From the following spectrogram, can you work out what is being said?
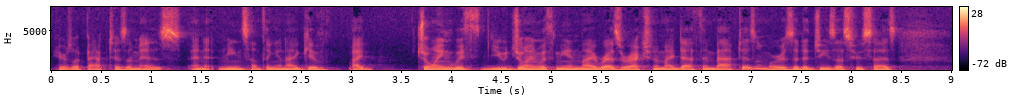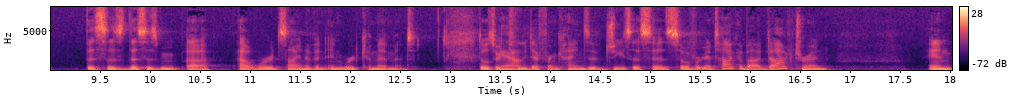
here's what baptism is and it means something and I give I join with you join with me in my resurrection and my death in baptism or is it a Jesus who says this is this is a outward sign of an inward commitment those are Yeah. two different kinds of jesuses so if we're going to talk about doctrine and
